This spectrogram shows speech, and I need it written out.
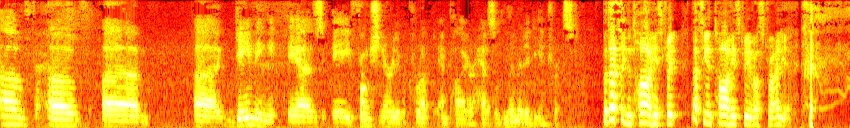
of of um, uh, gaming as a functionary of a corrupt empire has a limited interest. But that's the entire history. That's the entire history of Australia.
